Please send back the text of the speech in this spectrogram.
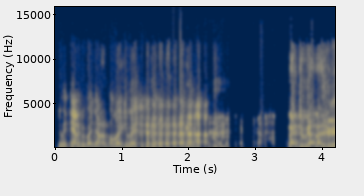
Duitnya lebih banyak. Lebih. Oh, enggak juga ya? enggak juga, enggak juga.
